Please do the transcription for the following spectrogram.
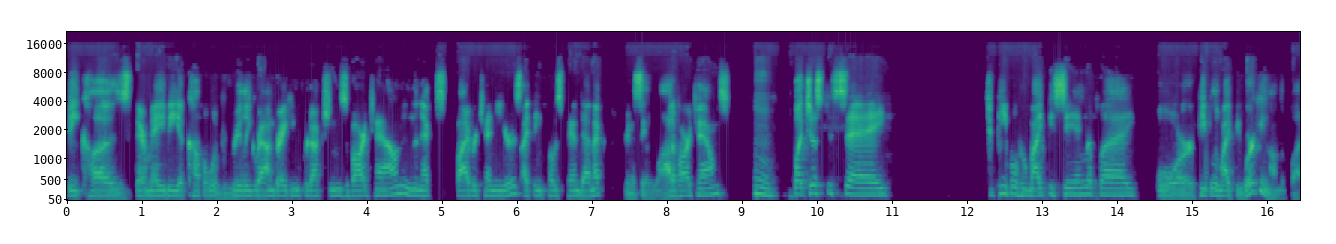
because there may be a couple of really groundbreaking productions of our town in the next five or ten years i think post pandemic we're going to see a lot of our towns mm. but just to say to people who might be seeing the play or people who might be working on the play,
